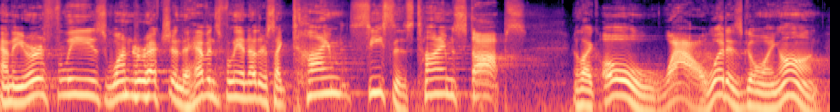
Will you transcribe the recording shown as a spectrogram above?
and the earth flees one direction, the heavens flee another. It's like time ceases, time stops. You're like, oh, wow, what is going on?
